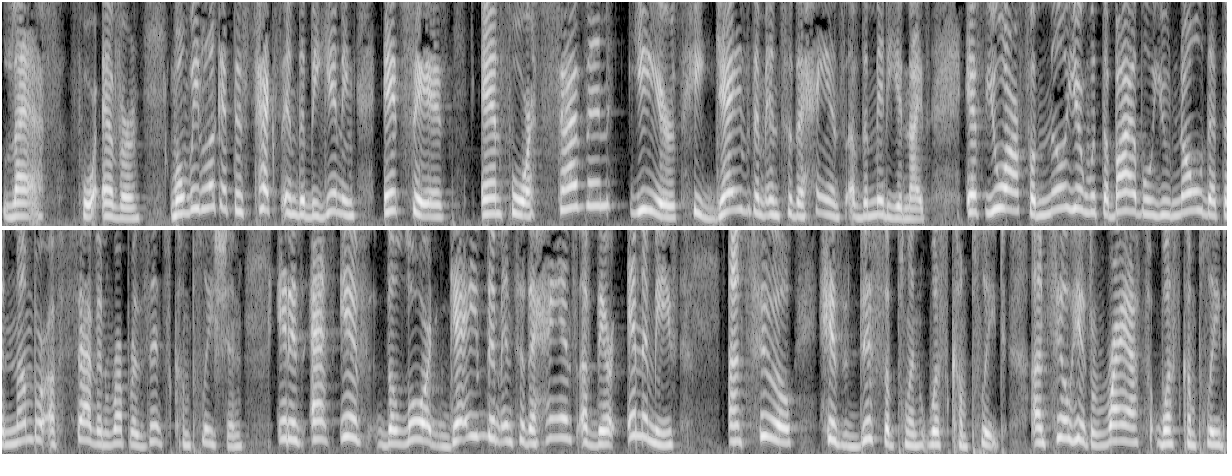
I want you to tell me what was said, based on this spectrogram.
last forever. When we look at this text in the beginning, it says, and for seven years, he gave them into the hands of the Midianites. If you are familiar with the Bible, you know that the number of seven represents completion. It is as if the Lord gave them into the hands of their enemies until his discipline was complete, until his wrath was complete,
